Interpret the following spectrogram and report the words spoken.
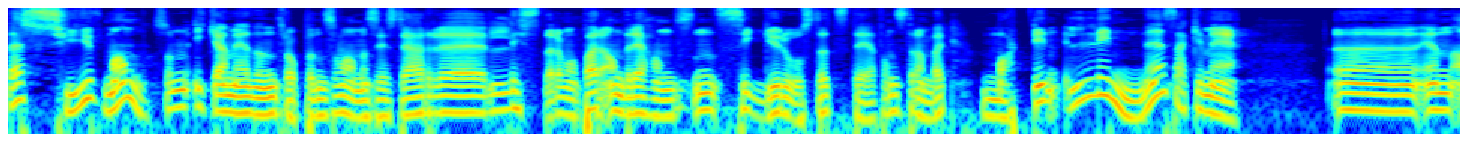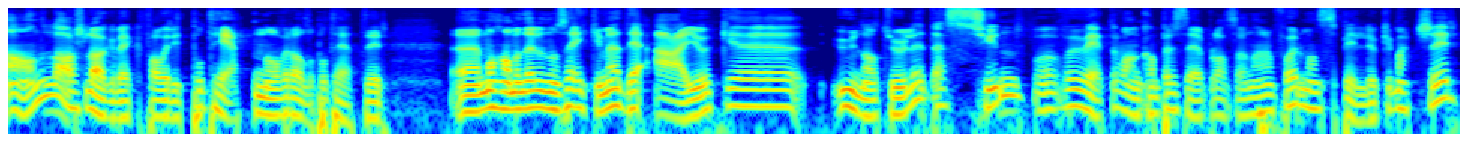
Det er syv mann som ikke er med i den troppen som var med sist. Jeg har uh, lista dem opp her. André Hansen, Sigurd Rostedt, Stefan Strandberg. Martin Linnes er ikke med. Uh, en annen Lars Lagerbäck-favoritt. Poteten over alle poteter. Uh, Mohammed Elenossi er ikke med. Det er jo ikke unaturlig. Det er synd, for, for vi vet jo hva han kan prestere på landslaget når han får i. Han spiller jo ikke matcher.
